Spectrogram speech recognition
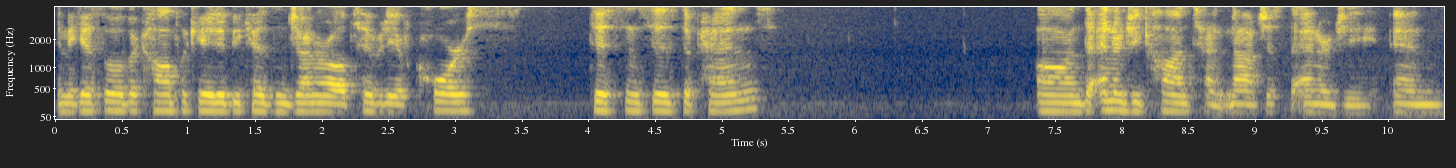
And it gets a little bit complicated because in general relativity, of course, distances depend on the energy content, not just the energy, and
